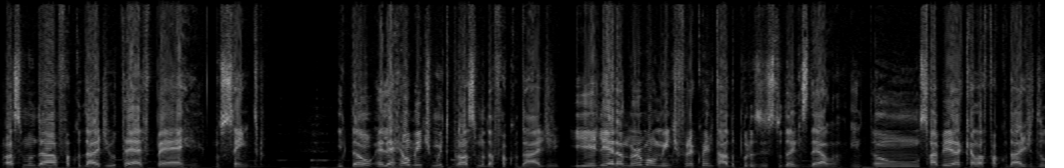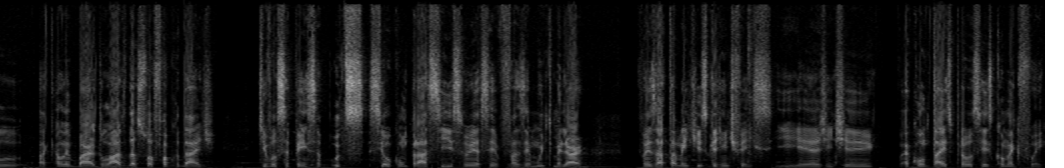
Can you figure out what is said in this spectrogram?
próximo da faculdade UTF-PR, no centro. Então, ele é realmente muito próximo da faculdade e ele era normalmente frequentado por os estudantes dela. Então, sabe aquela faculdade do aquele bar do lado da sua faculdade que você pensa, putz, se eu comprasse isso eu ia ser, fazer muito melhor? Foi exatamente isso que a gente fez. E a gente vai contar isso para vocês como é que foi.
